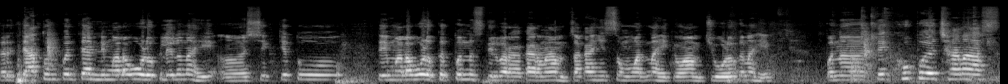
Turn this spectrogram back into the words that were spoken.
तर त्यातून पण त्यांनी मला ओळखलेलं नाही. शक्यतो ते मला ओळखत पण नसतील बरं का कारण आमचा काही संवाद नाही किंवा आमची ओळख नाही. पण ते खूप छान अस-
